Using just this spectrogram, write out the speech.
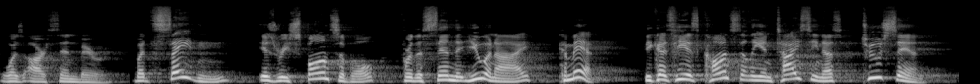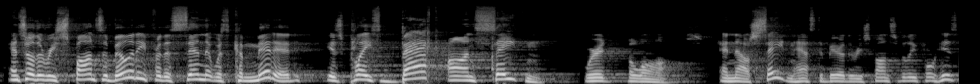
was our sin bearer. But Satan is responsible for the sin that you and I commit because he is constantly enticing us to sin. And so the responsibility for the sin that was committed is placed back on Satan where it belongs. And now Satan has to bear the responsibility for his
